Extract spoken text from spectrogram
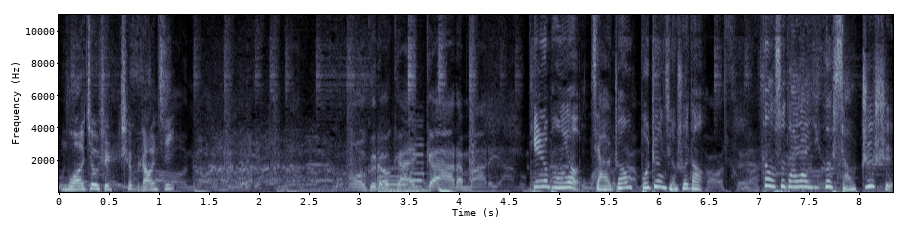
我就是吃不着鸡。听众朋友假装不正经说道：“告诉大家一个小知识，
